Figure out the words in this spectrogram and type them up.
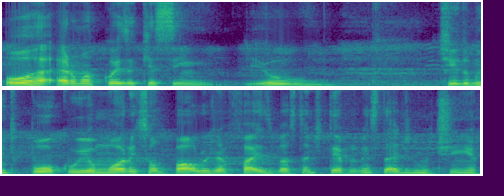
Porra, era uma coisa que assim, eu tinha ido muito pouco. Eu moro em São Paulo já faz bastante tempo. Na minha cidade não tinha.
